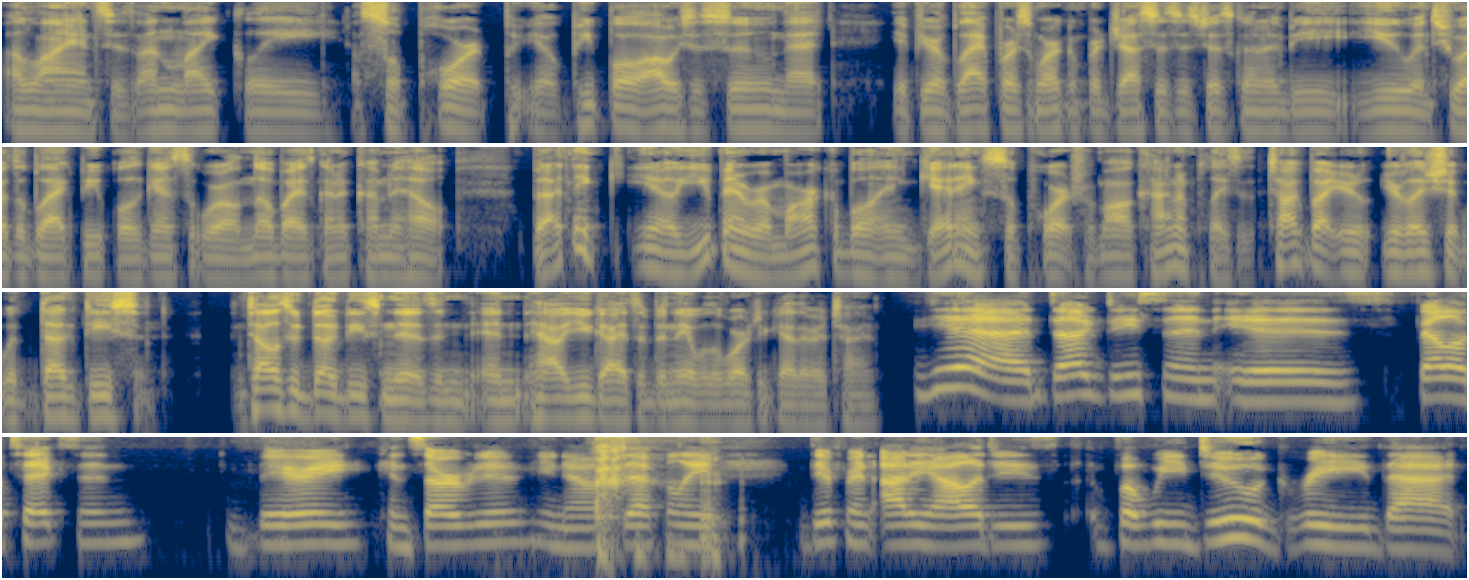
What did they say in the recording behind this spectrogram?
alliances, unlikely support. You know, people always assume that if you're a black person working for justice, it's just going to be you and two other black people against the world. Nobody's going to come to help. But I think, you know, you've been remarkable in getting support from all kind of places. Talk about your, your relationship with Doug Deason. Tell us who Doug Deason is and, and how you guys have been able to work together at times. Yeah, Doug Deason is fellow Texan, very conservative, you know, definitely different ideologies, but we do agree that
